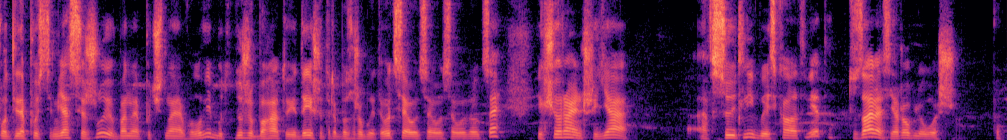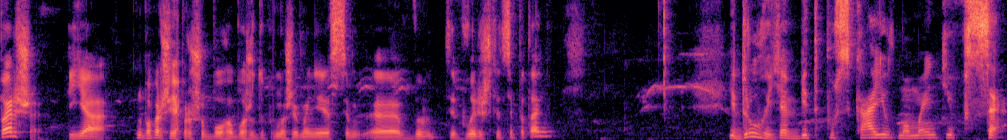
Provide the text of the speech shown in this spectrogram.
от, допустим, я сижу, і в мене починає в голові бути дуже багато ідей, що треба зробити. Оце, оце, оце, оце, оце. Якщо раніше я е, в суетлі би іскав відповідь, то зараз я роблю ось що. По-перше, я, ну, по-перше, я прошу Бога, Боже, допоможи мені з цим е, вирішити це питання. І друге, я відпускаю в моменті все.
